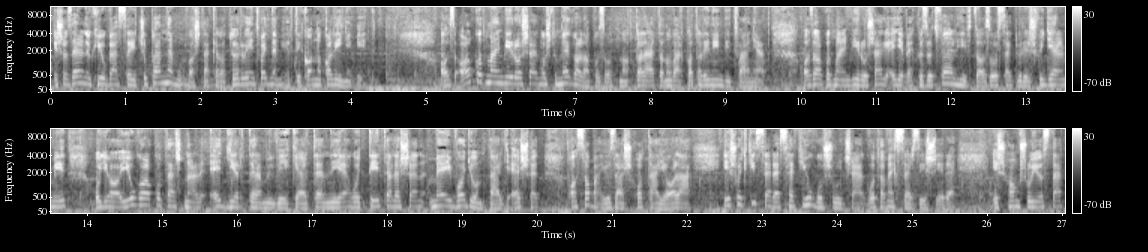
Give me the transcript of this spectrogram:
és az elnök jogászai csupán nem olvasták el a törvényt, vagy nem értik annak a lényegét. Az Alkotmánybíróság most megalapozottnak találta Novák Katalin indítványát. Az Alkotmánybíróság egyebek között felhívta az országgyűlés figyelmét, hogy a jogalkotásnál egyértelművé kell tennie, hogy tételesen mely vagyontárgy eshet a szabályozás hatája alá, és hogy kiszerezhet jogosultságot a megszerzésére. És hangsúlyozták,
